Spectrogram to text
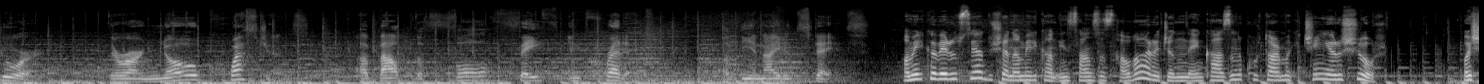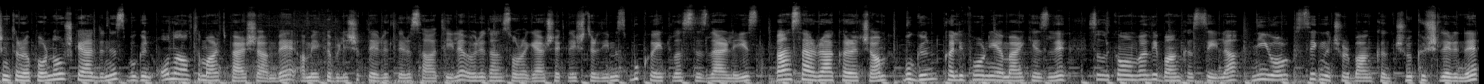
sure there are no questions about the full faith and credit of the United States. Amerika ve Rusya düşen Amerikan insansız hava aracının enkazını kurtarmak için yarışıyor. Washington raporuna hoş geldiniz. Bugün 16 Mart Perşembe Amerika Birleşik Devletleri saatiyle öğleden sonra gerçekleştirdiğimiz bu kayıtla sizlerleyiz. Ben Serra Karaçam. Bugün Kaliforniya merkezli Silicon Valley Bankası ile New York Signature Bank'ın çöküşlerini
